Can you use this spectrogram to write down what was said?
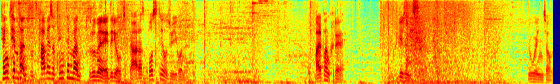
탱템만 두 탑에서 탱템만 두르면 애들이 어차피 알아서 버스 태워줘 이거는. 말판 그래. 그게 좀 있어요. 요거 인정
